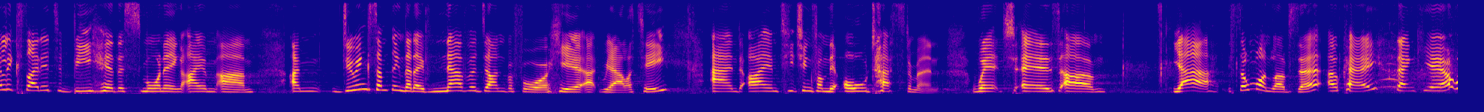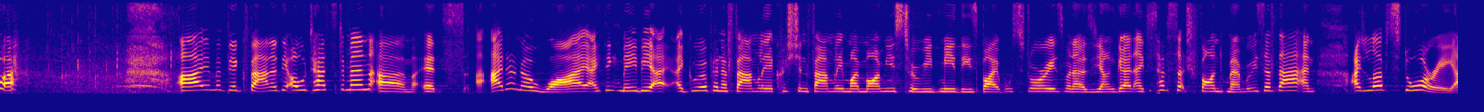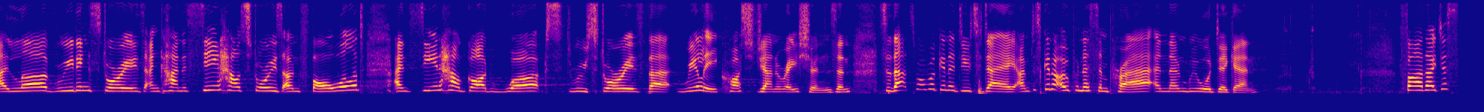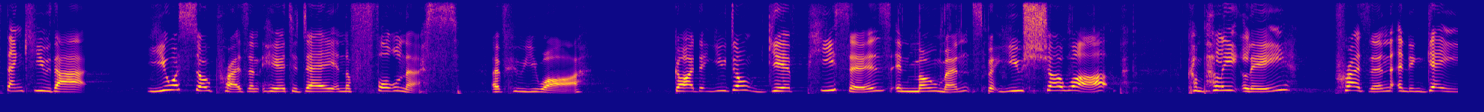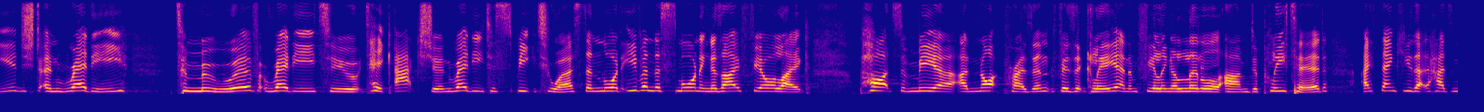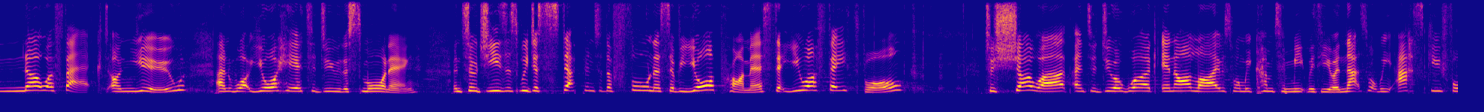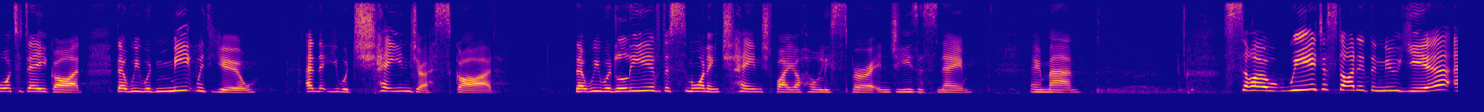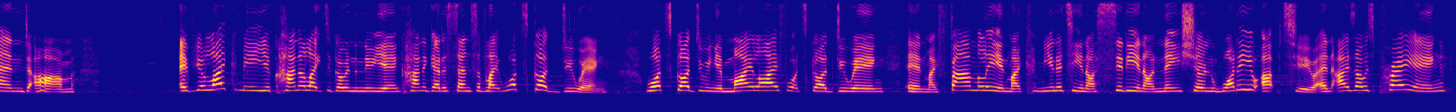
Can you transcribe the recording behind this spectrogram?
really excited to be here this morning. I am, um, I'm doing something that I've never done before here at Reality, and I am teaching from the Old Testament, which is, um, yeah, someone loves it. Okay, thank you. I am a big fan of the Old Testament. Um, it's, I don't know why. I think maybe I, I, grew up in a family, a Christian family. My mom used to read me these Bible stories when I was younger, and I just have such fond memories of that. And I love story. I love reading stories and kind of seeing how stories unfold and seeing how God works through stories that really cross generations. And so that's what we're going to do today. I'm just going to open us in prayer, and then we will dig in. Father, I just thank you that you are so present here today in the fullness of who you are. God, that you don't give pieces in moments, but you show up completely present and engaged and ready to move, ready to take action, ready to speak to us. And Lord, even this morning, as I feel like parts of me are not present physically and I'm feeling a little um, depleted, I thank you that has no effect on you and what you're here to do this morning. And so, Jesus, we just step into the fullness of your promise that you are faithful to show up and to do a work in our lives when we come to meet with you. And that's what we ask you for today, God, that we would meet with you and that you would change us, God. That we would leave this morning changed by your Holy Spirit. In Jesus' name, amen. So we just started the new year, and um, if you're like me, you kind of like to go in the new year and kind of get a sense of like, what's God doing? What's God doing in my life? What's God doing in my family, in my community, in our city, in our nation? What are you up to? And as I was praying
